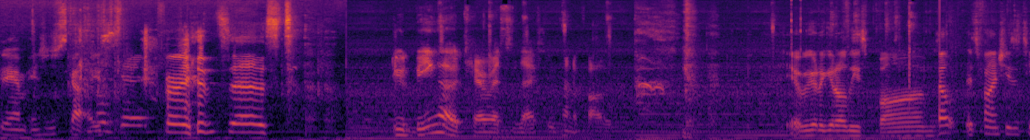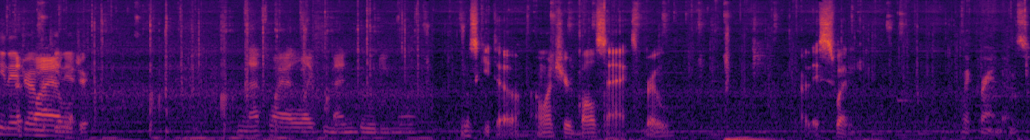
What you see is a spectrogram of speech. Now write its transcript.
Damn, Angel just got ice. Okay. For incest. Dude, being a terrorist is actually kind of positive. Yeah, we gotta get all these bombs. Oh, it's fine. She's a teenager. That's I'm why I a lo- teenager. And that's why I like men booty more. Mosquito, I want your ball sacks, bro. Are they sweaty? Like Brandon's.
